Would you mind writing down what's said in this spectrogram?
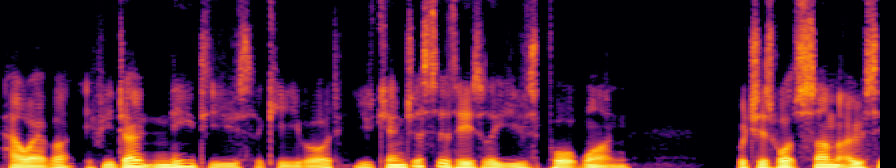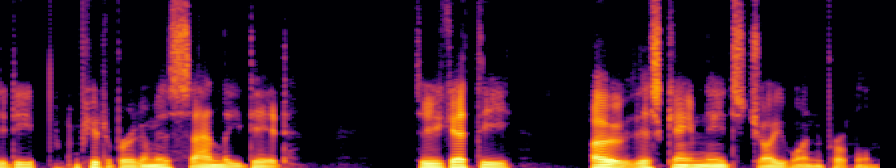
However, if you don't need to use the keyboard, you can just as easily use port 1, which is what some OCD computer programmers sadly did. So you get the, oh, this game needs Joy 1 problem.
